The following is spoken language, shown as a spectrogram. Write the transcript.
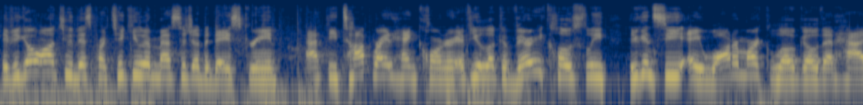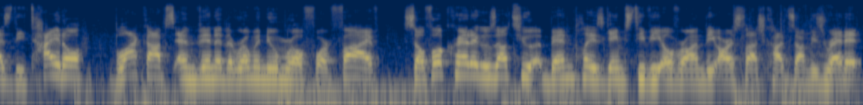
if you go onto this particular message of the day screen, at the top right hand corner, if you look very closely, you can see a watermark logo that has the title, Black Ops, and then the Roman numeral for 5. So full credit goes out to Ben Plays Games TV over on the r slash COD Zombies Reddit.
